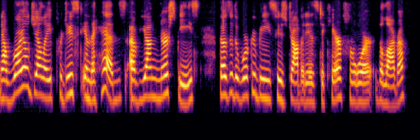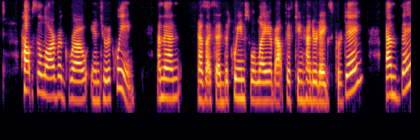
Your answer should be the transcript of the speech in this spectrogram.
Now, royal jelly produced in the heads of young nurse bees those are the worker bees whose job it is to care for the larva, helps the larva grow into a queen. And then, as I said, the queens will lay about 1,500 eggs per day, and they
